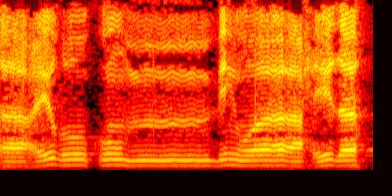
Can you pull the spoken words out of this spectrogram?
أعظكم بواحدة.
